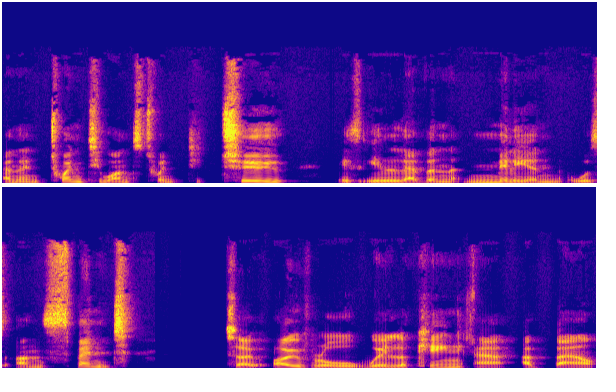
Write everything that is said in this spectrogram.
And then 21 to 22 is 11 million was unspent. So overall, we're looking at about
